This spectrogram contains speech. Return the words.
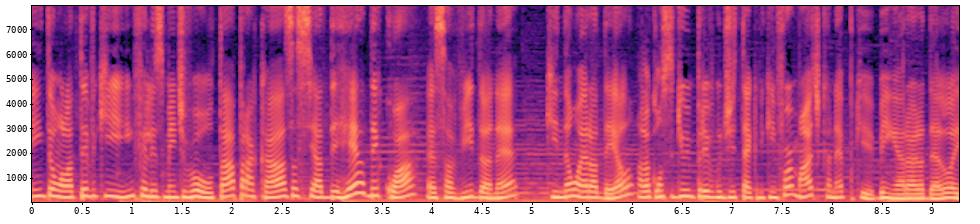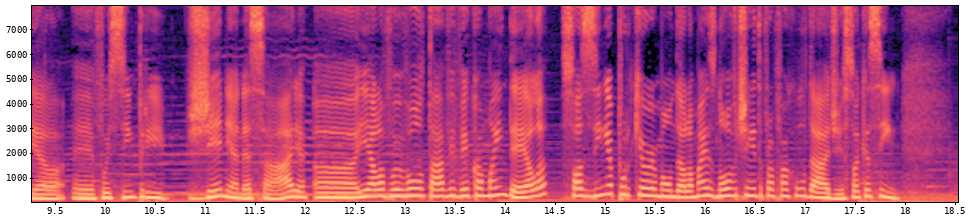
Então ela teve que, infelizmente, voltar para casa, se readequar essa vida, né? Que não era dela. Ela conseguiu um emprego de técnica informática, né? Porque, bem, era a área dela e ela é, foi sempre gênia nessa área. Uh, e ela foi voltar a viver com a mãe dela, sozinha, porque o irmão dela mais novo tinha ido pra faculdade. Só que assim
